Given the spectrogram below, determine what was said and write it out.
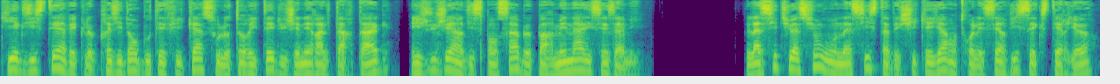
qui existait avec le président Bouteflika sous l'autorité du général Tartag, est jugée indispensable par Mena et ses amis. La situation où on assiste à des chiquillas entre les services extérieurs,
